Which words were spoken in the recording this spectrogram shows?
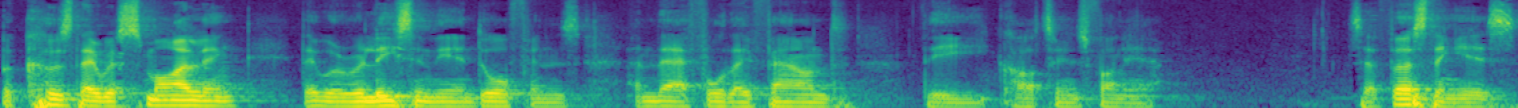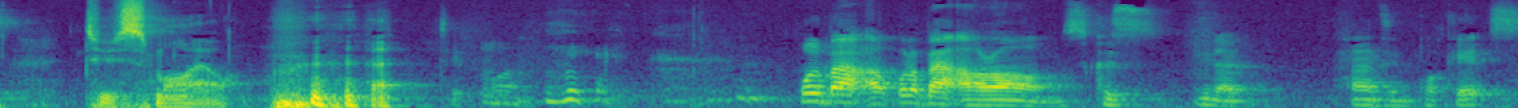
because they were smiling, they were releasing the endorphins, and therefore they found the cartoons funnier. So, first thing is to smile. What about what about our arms? Because you know, hands in pockets.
